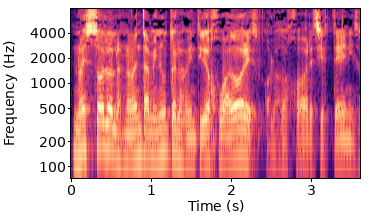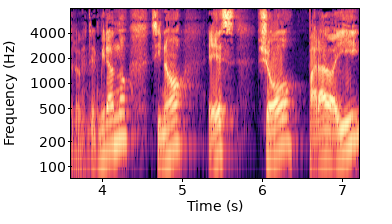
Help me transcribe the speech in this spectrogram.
No es solo los 90 minutos, los 22 jugadores, o los dos jugadores si es tenis o lo que estés mirando, sino es yo parado ahí,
